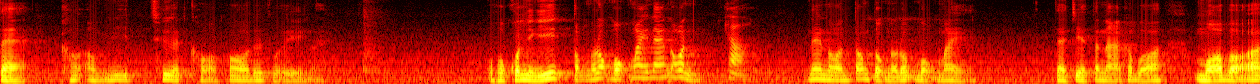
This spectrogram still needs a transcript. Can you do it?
แต่เขาเอามีดเชือดคอพ่อด้วยตัวเองเลยโอ้โหคนอย่างนี้ตกนรกหมกไหมแน่นอนค่ะแน่นอนต้องตกนรกหมกไหมแต่เจตนาเขาบอกว่า หมอบอกว่า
